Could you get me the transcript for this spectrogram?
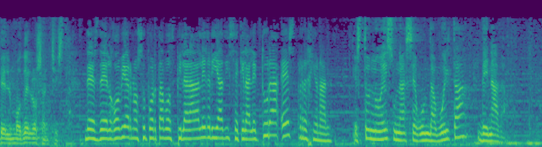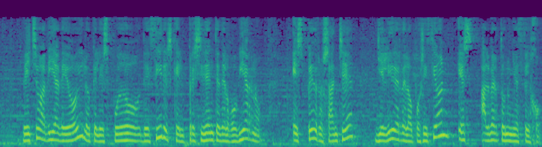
del modelo sanchista. Desde el Gobierno, su portavoz Pilar Alegría dice que la lectura es regional. Esto no es una segunda vuelta de nada. De hecho, a día de hoy lo que les puedo decir es que el presidente del Gobierno es Pedro Sánchez y el líder de la oposición es Alberto Núñez Feijóo.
